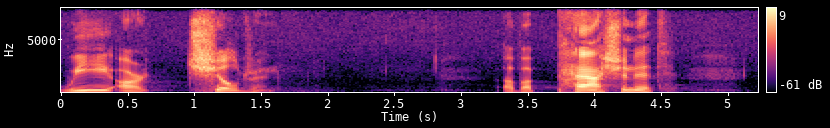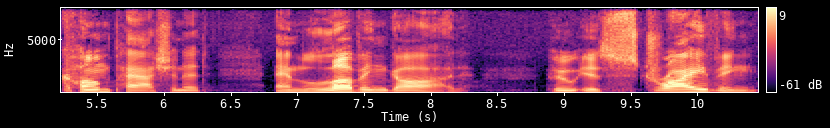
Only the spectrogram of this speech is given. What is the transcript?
We are children of a passionate, compassionate, and loving God who is striving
